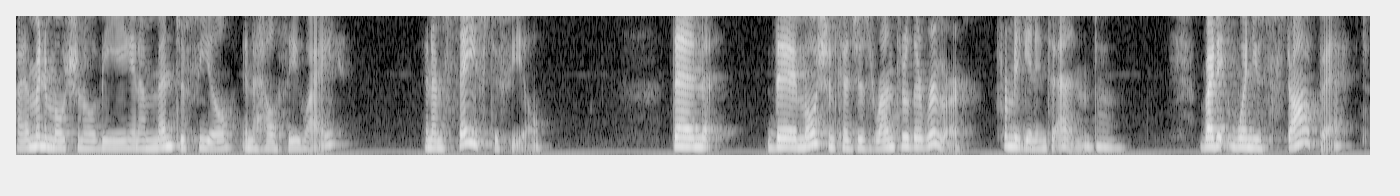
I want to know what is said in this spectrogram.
I am an emotional being and I'm meant to feel in a healthy way and I'm safe to feel, then the emotion can just run through the river from beginning to end. Mm. But it, when you stop it,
